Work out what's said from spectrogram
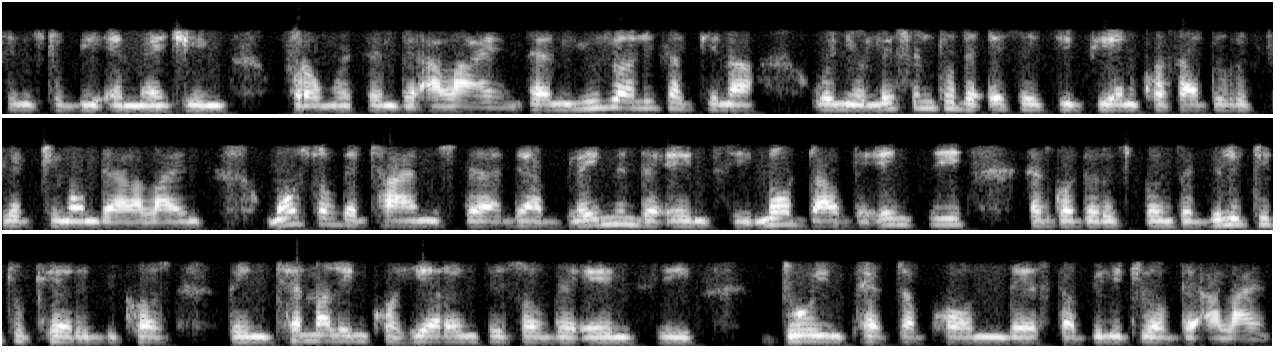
seems to be emerging from within the alliance. And usually, Sakina, when you listen to the SACP and COSATU reflecting on their alliance, most of the times they are, they are blaming the ANC. No doubt the ANC has got the responsibility to carry because the internal incoherences of the ANC do impact upon the stability of the alliance.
